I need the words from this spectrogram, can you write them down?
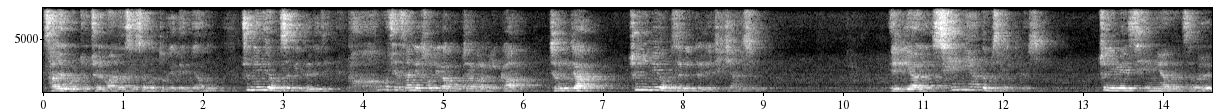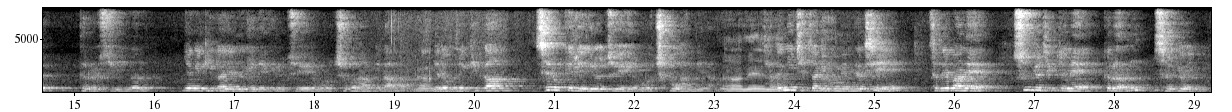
사역을 쫓을 많은 세상을 두게 되면 주님의 음성이 들리지 너무 세상의 소리가 복잡하니까 정작 주님의 음성이 들려지지 않습니다. 엘리야는 세미한 음성을 들었습니다. 주님의 세미한 음성을 들을 수 있는 영의 귀가 열리게 되기를 주의 이름으로 축원합니다. 여러분의 귀가 새롭게 되기를 주의 이름으로 축복합니다. 아멘. 사도행 7장에 보면 역시 서대반의 순교 직전의 그런 설교입니다.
